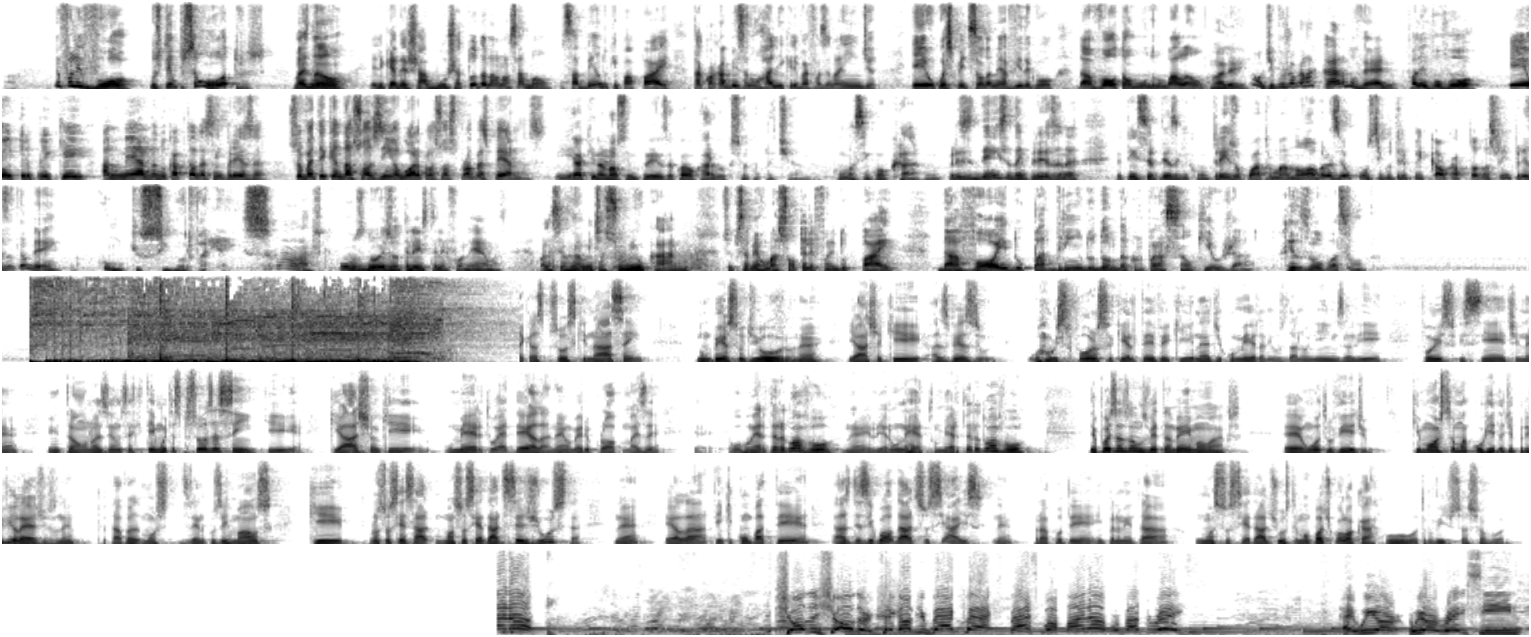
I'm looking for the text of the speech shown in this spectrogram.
Eu falei, vô, os tempos são outros. Mas não, ele quer deixar a bucha toda na nossa mão, sabendo que papai tá com a cabeça num rally que ele vai fazer na Índia, eu com a expedição da minha vida, que vou dar a volta ao mundo num balão. Olha aí. Não, eu tive que jogar na cara do velho. Falei, vovô, eu tripliquei a merda do capital dessa empresa. O senhor vai ter que andar sozinho agora pelas suas próprias pernas. E aqui na nossa empresa, qual é o cargo que o senhor está pleiteando? Como assim qual cargo? Presidência da empresa, né? Eu tenho certeza que com três ou quatro manobras eu consigo triplicar o capital da sua empresa também. Como que o senhor faria isso? Ah, acho que com uns dois ou três telefonemas. Olha, se eu realmente assumir o cargo, você precisa me arrumar só o telefone do pai, da avó e do padrinho do dono da corporação que eu já resolvo o assunto. Aquelas pessoas que nascem num berço de ouro, né? E acha que às vezes o, o esforço que ele teve aqui, né, de comer ali os danoninhos ali, foi suficiente, né? Então nós vemos que tem muitas pessoas assim que que acham que o mérito é dela, né? O mérito próprio, mas é, o mérito era do avô, né? Ele era um neto, o mérito era do avô. Depois nós vamos ver também, irmão Marcos, é, um outro vídeo que mostra uma corrida de privilégios, né? Que eu estava dizendo para os irmãos que para uma sociedade, uma sociedade ser justa, né, ela tem que combater as desigualdades sociais, né, para poder implementar uma sociedade justa. Irmão, pode colocar o outro vídeo, se faz favor. Line up. Shoulder to shoulder. Take off your backpacks. Basketball. Line up. We're about to race. Hey, we are we are racing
